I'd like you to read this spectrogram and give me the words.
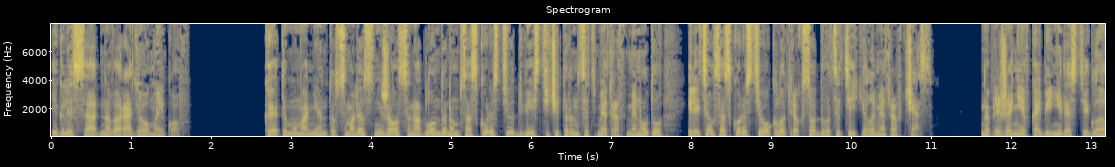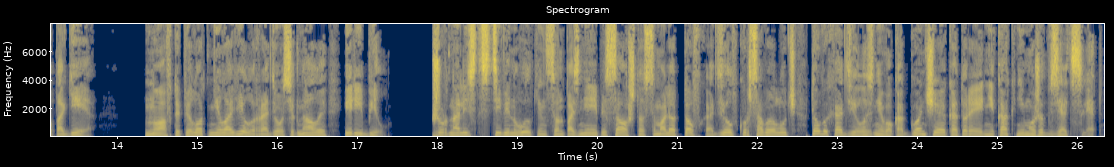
и глиссадного радиомаяков. К этому моменту самолет снижался над Лондоном со скоростью 214 метров в минуту и летел со скоростью около 320 километров в час. Напряжение в кабине достигло апогея. Но автопилот не ловил радиосигналы и ребил. Журналист Стивен Уилкинсон позднее писал, что самолет то входил в курсовой луч, то выходил из него как гончая, которая никак не может взять след.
